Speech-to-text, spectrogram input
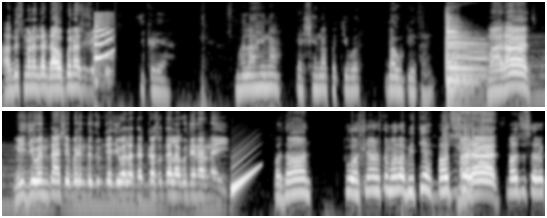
हा दुश्मनांचा डाव पण असू शकतो. इकडे या. मला आहे ना या सेनापतीवर डाऊट येत आहे. महाराज मी जिवंत असेपर्यंत तुमच्या जीवाला धक्का सुद्धा लागू देणार नाही. प्रधान तू असल्यावर तर मला भीती आहे. बाजू सरक. महाराज. बाजू सरक.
